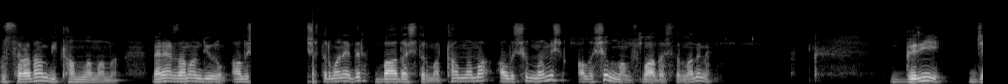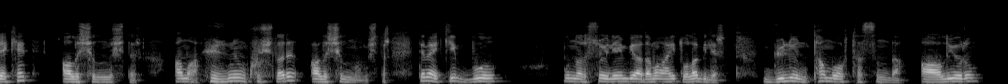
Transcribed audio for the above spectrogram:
Bu sıradan bir tamlama mı? Ben her zaman diyorum alıştırma nedir? Bağdaştırma. Tamlama alışılmamış, alışılmamış bağdaştırma değil mi? Gri ceket alışılmıştır. Ama hüznün kuşları alışılmamıştır. Demek ki bu bunları söyleyen bir adama ait olabilir. Gülün tam ortasında ağlıyorum.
